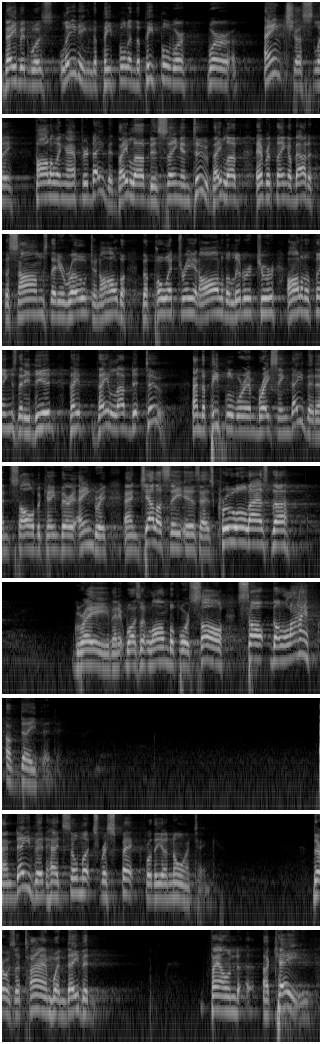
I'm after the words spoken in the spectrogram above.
David was leading the people, and the people were, were anxiously following after David. They loved his singing too. They loved everything about it the Psalms that he wrote, and all the, the poetry, and all of the literature, all of the things that he did. They, they loved it too. And the people were embracing David, and Saul became very angry. And jealousy is as cruel as the grave. And it wasn't long before Saul sought the life of David. And David had so much respect for the anointing. There was a time when David found a cave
